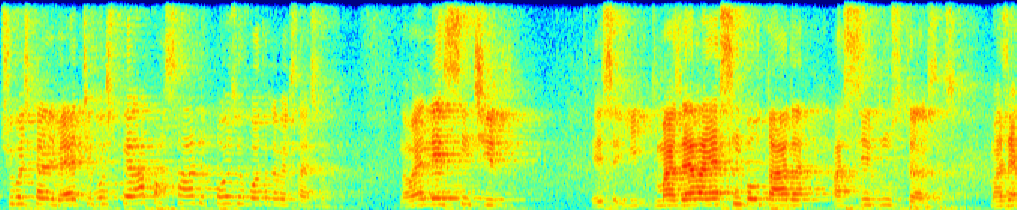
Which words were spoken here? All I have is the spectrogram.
chuva de canivete, eu vou esperar passar, depois eu vou atravessar isso aqui. Não é nesse sentido. Esse, mas ela é sim voltada às circunstâncias. Mas é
